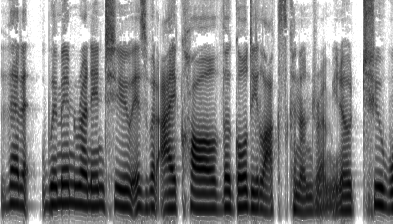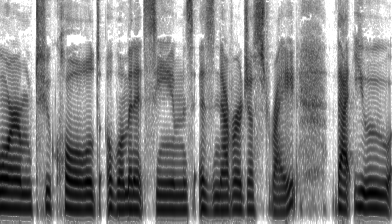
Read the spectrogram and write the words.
that women run into is what I call the Goldilocks conundrum. You know, too warm, too cold. A woman, it seems, is never just right. That you,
